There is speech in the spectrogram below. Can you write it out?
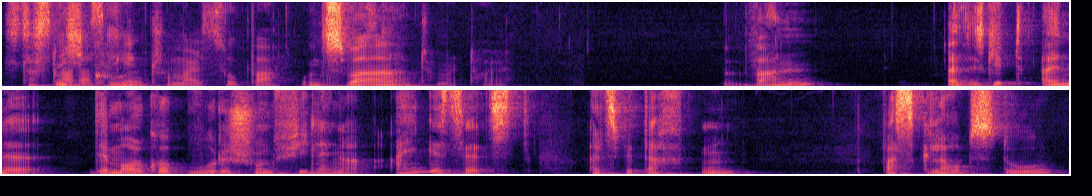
Ist das nicht oh, das cool? Das klingt schon mal super. Und zwar, wann, also es gibt eine, der Maulkorb wurde schon viel länger eingesetzt, als wir dachten. Was glaubst du,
